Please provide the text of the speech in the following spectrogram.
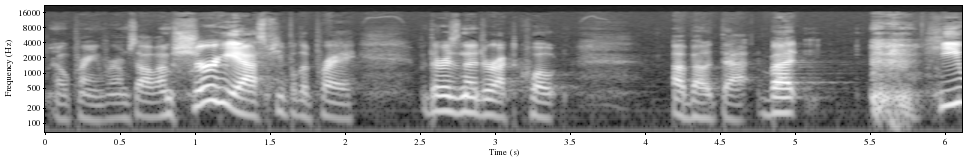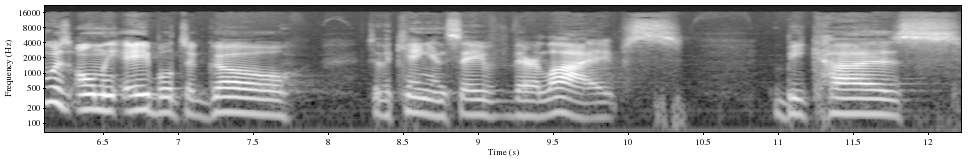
you know, praying for himself. I'm sure he asked people to pray, but there isn't a direct quote about that. But he was only able to go to the king and save their lives because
